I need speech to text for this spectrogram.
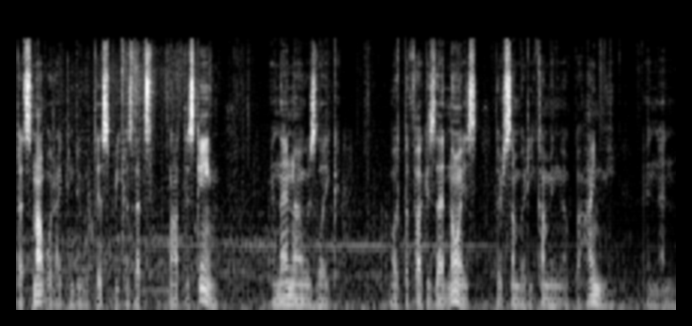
that's not what I can do with this because that's not this game. And then I was like, what the fuck is that noise? There's somebody coming up behind me. And then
